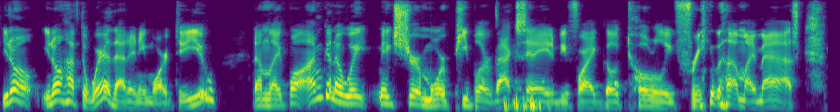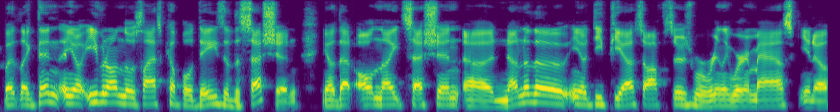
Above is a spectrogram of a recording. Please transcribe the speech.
"You don't, you don't have to wear that anymore, do you?" And I'm like, well, I'm going to wait, make sure more people are vaccinated before I go totally free without my mask. But like then, you know, even on those last couple of days of the session, you know, that all night session, uh, none of the, you know, DPS officers were really wearing masks. You know,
